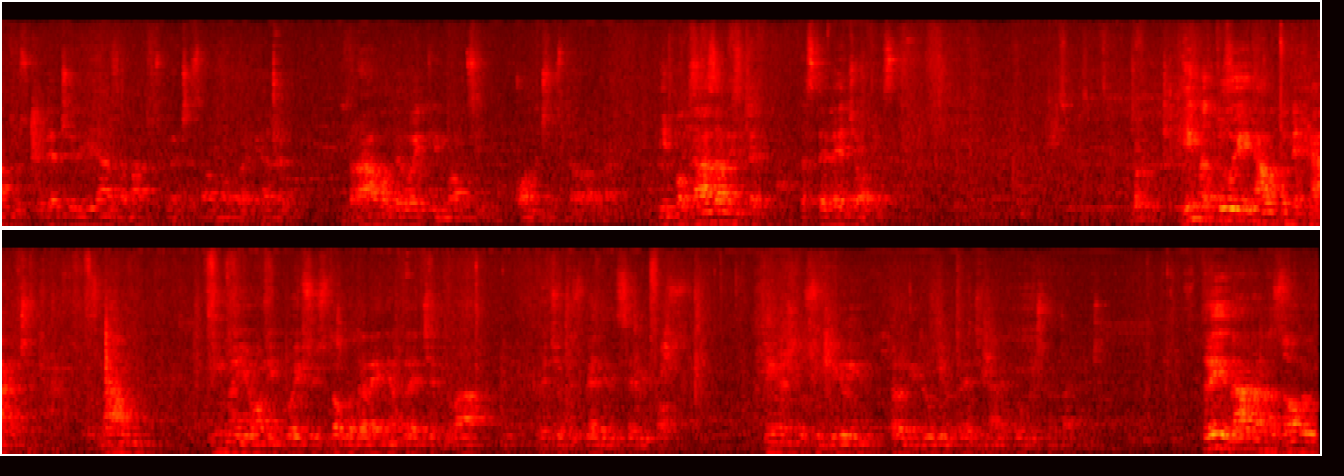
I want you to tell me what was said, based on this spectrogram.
maturskoj večeri i ja za matursku večer samo mogu da kažem bravo, devojke i momci, odlično ste ovo radili. I pokazali ste da ste već odrasli. Ima tu i automehaničar. Znam, ima i oni koji su iz tog odelenja treće dva već obezbedili sebi posao. Time što su bili prvi, drugi ili treći na republičkom takmičenju. Tri dana nas zovu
